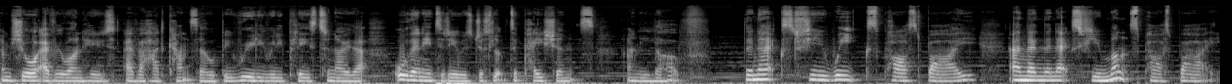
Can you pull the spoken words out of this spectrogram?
I'm sure everyone who's ever had cancer would be really, really pleased to know that all they need to do is just look to patience and love. The next few weeks passed by, and then the next few months passed by,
